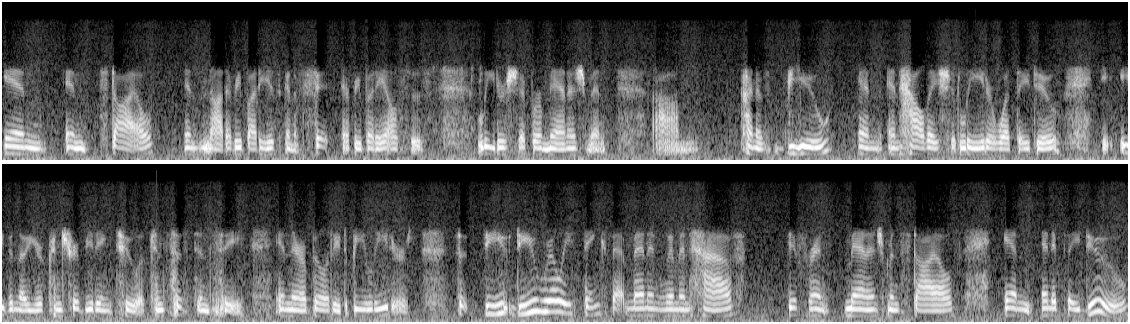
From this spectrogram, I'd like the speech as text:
in in styles, and not everybody is going to fit everybody else's leadership or management um, kind of view and, and how they should lead or what they do, even though you're contributing to a consistency in their ability to be leaders. So, do you do you really think that men and women have different management styles, and and if they do,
